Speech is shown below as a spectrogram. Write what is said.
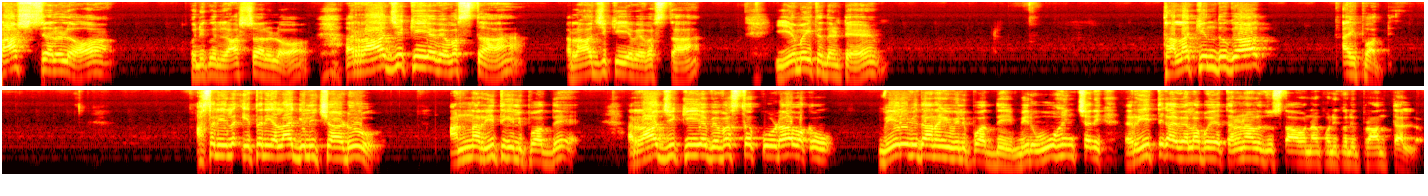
రాష్ట్రాలలో కొన్ని కొన్ని రాష్ట్రాలలో రాజకీయ వ్యవస్థ రాజకీయ వ్యవస్థ ఏమవుతుందంటే తలకిందుగా అయిపోద్ది. అసలు ఇలా ఇతను ఎలా గెలిచాడు అన్న రీతికి వెళ్ళిపోద్ది. రాజకీయ వ్యవస్థ కూడా ఒక వేరే విధానంగా వెళ్ళిపోద్ది. మీరు ఊహించని రీతిగా వెళ్ళబోయే తరుణాలు చూస్తా ఉన్నా కొన్ని కొన్ని ప్రాంతాల్లో.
